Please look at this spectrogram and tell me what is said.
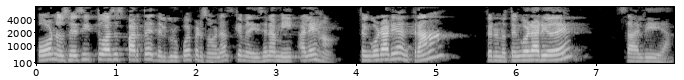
O no sé si tú haces parte del grupo de personas que me dicen a mí, Aleja, tengo horario de entrada pero no tengo horario de salida.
